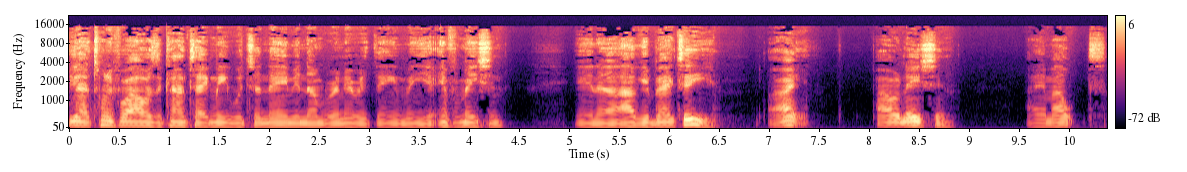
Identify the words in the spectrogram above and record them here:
You got 24 hours to contact me with your name, your number, and everything, I mean, your information. And uh, I'll get back to you. All right. Pyro Nation, I am out.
